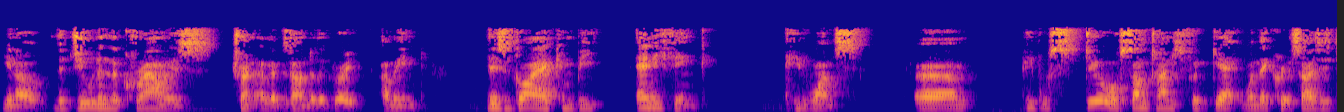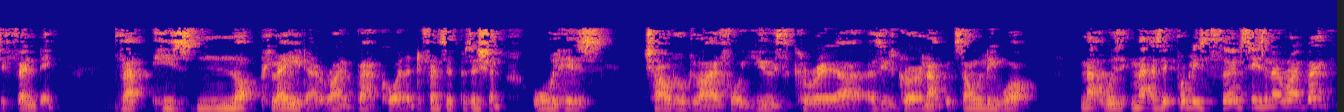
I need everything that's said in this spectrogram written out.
you know, the jewel in the crown is Trent Alexander the Great. I mean, this guy can be anything he wants. Um, people still sometimes forget when they criticize his defending that he's not played at right back or in a defensive position all his childhood life or youth career as he's growing up. It's only what Matt was it, Matt is it probably his third season at right back?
